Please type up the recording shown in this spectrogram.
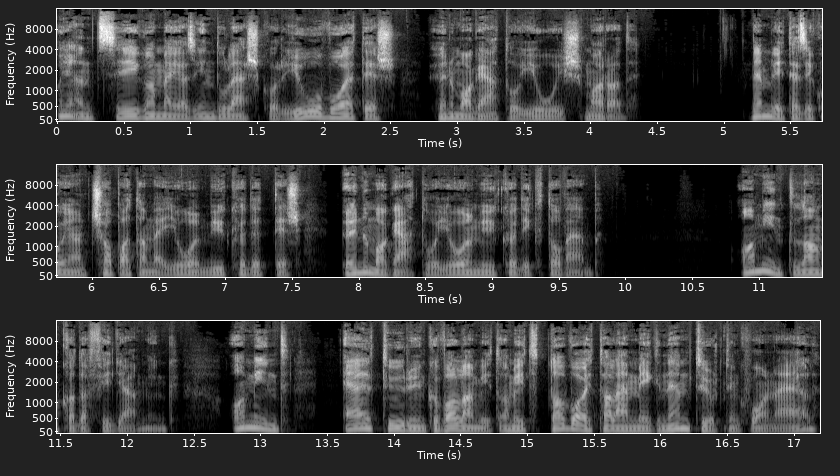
Olyan cég, amely az induláskor jó volt, és önmagától jó is marad. Nem létezik olyan csapat, amely jól működött, és önmagától jól működik tovább. Amint lankad a figyelmünk, amint eltűrünk valamit, amit tavaly talán még nem tűrtünk volna el,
